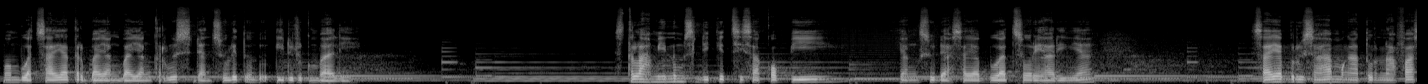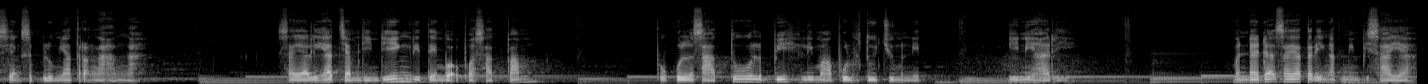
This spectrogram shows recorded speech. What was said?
membuat saya terbayang-bayang terus dan sulit untuk tidur kembali. Setelah minum sedikit sisa kopi yang sudah saya buat sore harinya, saya berusaha mengatur nafas yang sebelumnya terengah-engah. Saya lihat jam dinding di tembok pos satpam pukul 1 lebih 57 menit dini hari. Mendadak saya teringat mimpi saya.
